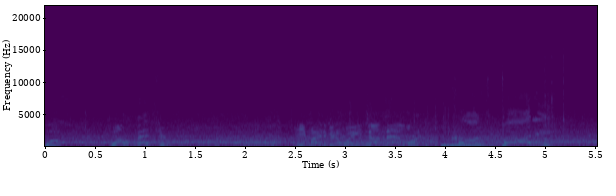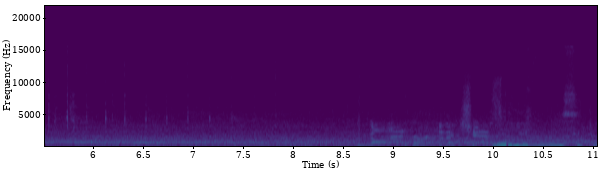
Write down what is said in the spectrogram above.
Ooh, well measured. He might have been waiting on that one. Cross body. Oh, that hurt to the There you go, easy to.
